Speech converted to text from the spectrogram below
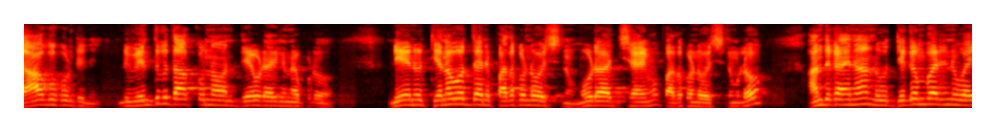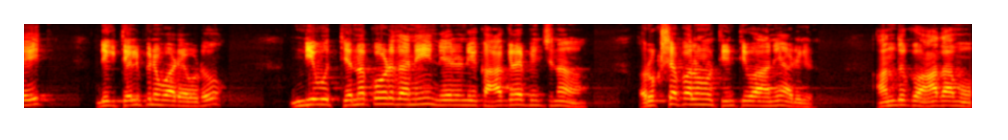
దాగుకుంటుంది నువ్వెందుకు దాక్కున్నావు అని దేవుడు అడిగినప్పుడు నేను తినవద్దని పదకొండవ వచ్చిన మూడో అధ్యాయము పదకొండవ వచనంలో అందుకైనా నువ్వు దిగంబరినివై నీకు తెలిపిన వాడెవడు? నీవు తినకూడదని నేను నీకు ఆజ్ఞాపించిన వృక్షఫలము తింటివా అని అడిగాడు. అందుకు ఆదాము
